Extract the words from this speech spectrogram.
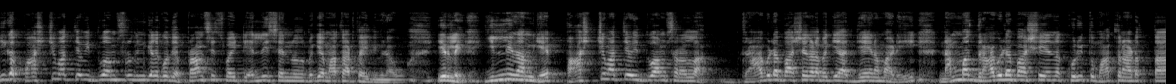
ಈಗ ಪಾಶ್ಚಿಮಾತ್ಯ ವಿದ್ವಾಂಸರು ನಿಮಗೆಲ್ಲ ಗೊತ್ತೆ? ಫ್ರಾನ್ಸಿಸ್ ವೈಟ್ ಎಲ್ಲಿಸ್ ಅನ್ನೋದ್ರ ಬಗ್ಗೆ ಮಾತಾಡ್ತಾ ಇದ್ದೀವಿ ನಾವು. ಇರಲಿ, ಇಲ್ಲಿ ನಮಗೆ ಪಾಶ್ಚಿಮಾತ್ಯ ವಿದ್ವಾಂಸರಲ್ಲ ದ್ರಾವಿಡ ಭಾಷೆಗಳ ಬಗ್ಗೆ ಅಧ್ಯಯನ ಮಾಡಿ, ನಮ್ಮ ದ್ರಾವಿಡ ಭಾಷೆಯನ್ನು ಕುರಿತು ಮಾತನಾಡುತ್ತಾ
